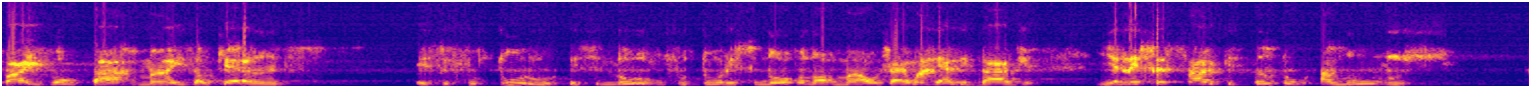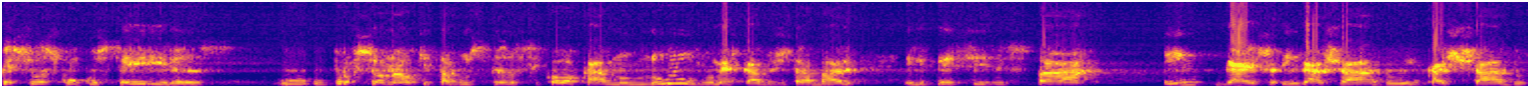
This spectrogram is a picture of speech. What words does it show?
vai voltar mais ao que era antes esse futuro, esse novo futuro, esse novo normal já é uma realidade. E é necessário que tanto alunos, pessoas concurseiras, o, o profissional que está buscando se colocar no novo mercado de trabalho, ele precisa estar engaja, engajado, encaixado.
